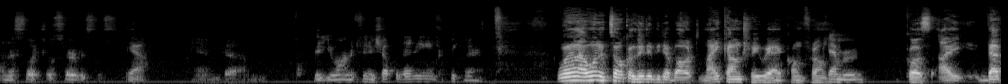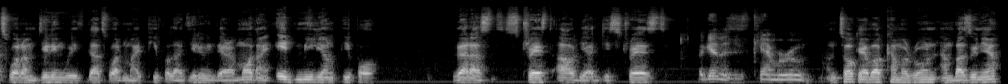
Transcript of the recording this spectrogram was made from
on the social services. Yeah. And um, did you want to finish up with anything in particular? well i want to talk a little bit about my country where i come from Cameroon. because I that's what I'm dealing with. That's what my people are dealing with. There are more than eight million people that are stressed out. They are distressed. Again, this is Cameroon. I'm talking about Cameroon and Bazonia.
